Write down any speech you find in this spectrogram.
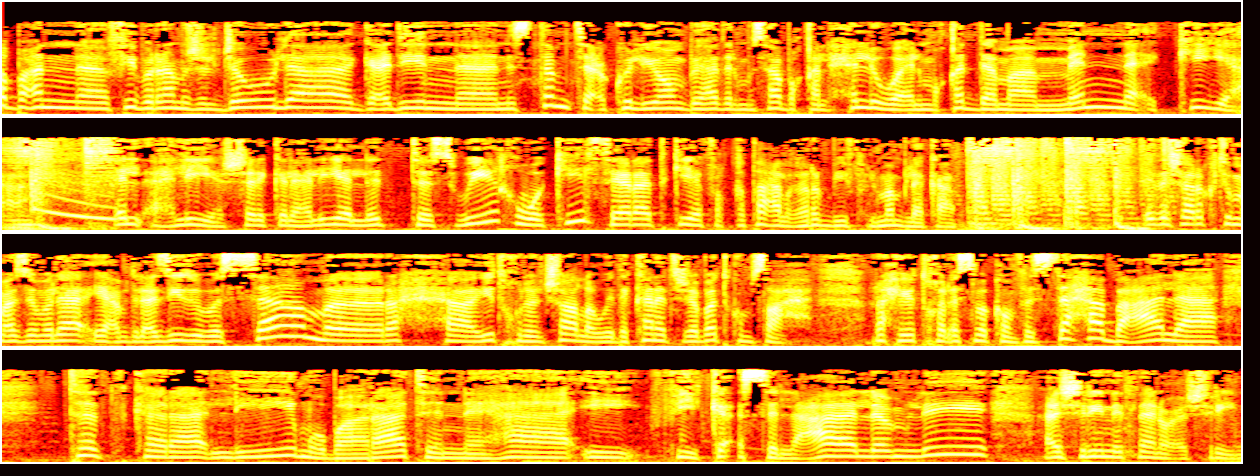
طبعا في برنامج الجولة قاعدين نستمتع كل يوم بهذه المسابقة الحلوة المقدمة من كيا الأهلية الشركة الأهلية للتسويق وكيل سيارات كيا في القطاع الغربي في المملكة. إذا شاركتوا مع زملائي عبد العزيز وبسام راح يدخل إن شاء الله وإذا كانت إجابتكم صح راح يدخل اسمكم في السحب على تذكرة لمباراة النهائي في كأس العالم ل 2022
